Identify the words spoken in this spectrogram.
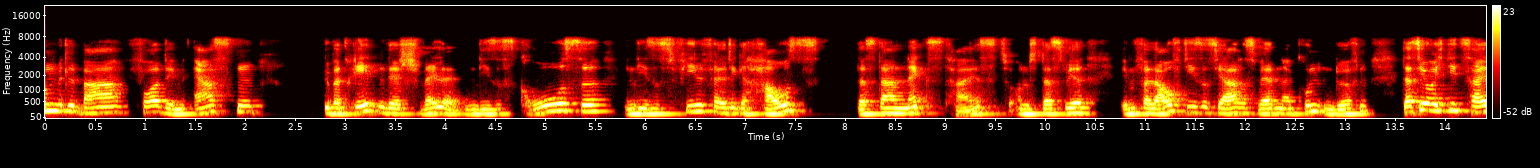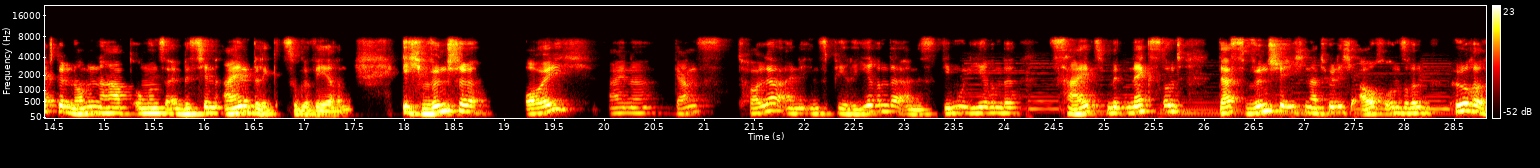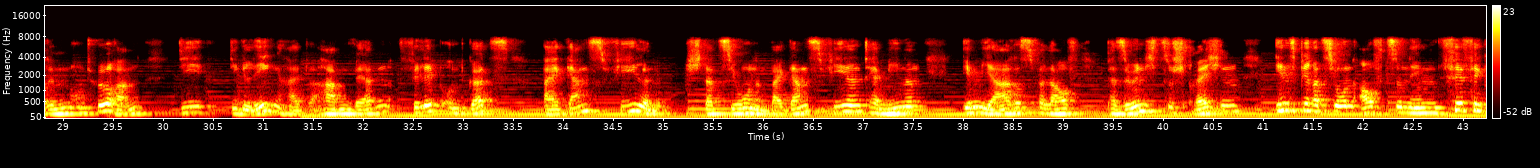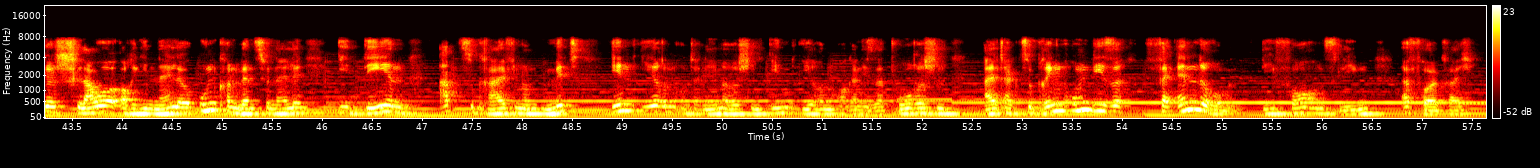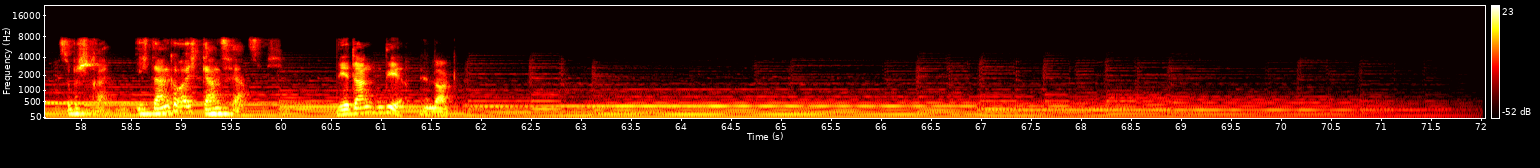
unmittelbar vor dem ersten Übertreten der Schwelle in dieses große, in dieses vielfältige Haus, das da Next heißt und das wir im Verlauf dieses Jahres werden erkunden dürfen, dass ihr euch die Zeit genommen habt, um uns ein bisschen Einblick zu gewähren. Ich wünsche euch eine ganz tolle, eine inspirierende, eine stimulierende Zeit mit Next. Und das wünsche ich natürlich auch unseren Hörerinnen und Hörern, die die Gelegenheit haben werden, Philipp und Götz bei ganz vielen Stationen, bei ganz vielen Terminen im Jahresverlauf persönlich zu sprechen, Inspiration aufzunehmen, pfiffige, schlaue, originelle, unkonventionelle Ideen abzugreifen und mit in ihren unternehmerischen, in ihren organisatorischen Alltag zu bringen, um diese Veränderungen, die vor uns liegen, erfolgreich zu bestreiten. Ich danke euch ganz herzlich. Wir danken dir. Vielen Dank.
